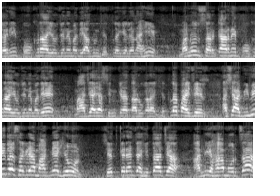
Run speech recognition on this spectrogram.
तरी पोखरा योजनेमध्ये अजून घेतलं गेलं नाही. म्हणून सरकारने पोखरा योजनेमध्ये माझ्या या सिंदखेडा तालुक्याला घेतलं पाहिजे. अशा विविध सगळ्या मागण्या घेऊन शेतकऱ्यांच्या हिताच्या आम्ही हा मोर्चा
